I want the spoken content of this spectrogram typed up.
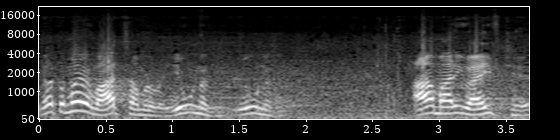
ના તમારે વાત સાંભળો ભાઈ એવું નથી એવું નથી. આ મારી વાઈફ છે.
